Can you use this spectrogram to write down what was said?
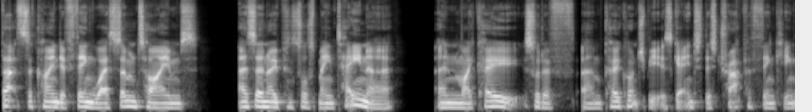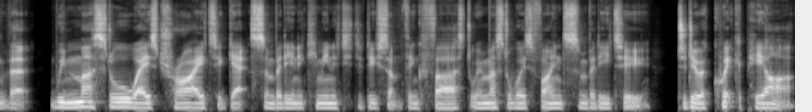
that's the kind of thing where sometimes as an open source maintainer and my co sort of um, co-contributors get into this trap of thinking that we must always try to get somebody in a community to do something first. We must always find somebody to to do a quick PR.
